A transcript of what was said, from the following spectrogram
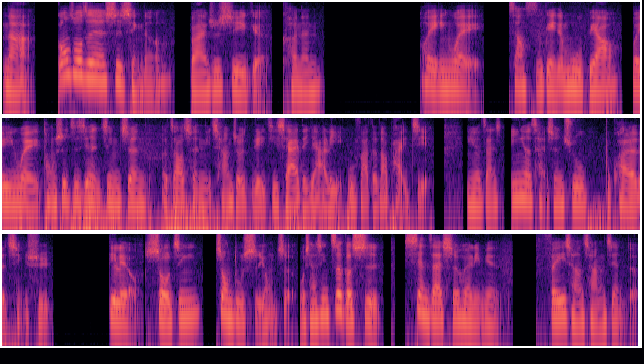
那工作这件事情呢？本来就是一个可能会因为上司给你的目标，会因为同事之间的竞争而造成你长久累积下来的压力无法得到排解，因而产因而产生出不快乐的情绪。第六，手机重度使用者，我相信这个是现在社会里面非常常见的。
